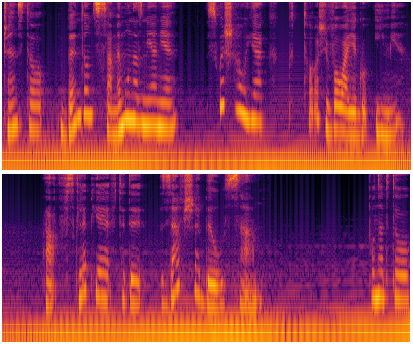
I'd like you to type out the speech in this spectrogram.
Często, będąc samemu na zmianie, słyszał, jak ktoś woła jego imię, a w sklepie wtedy zawsze był sam. Ponadto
